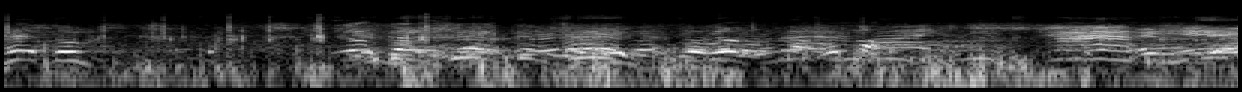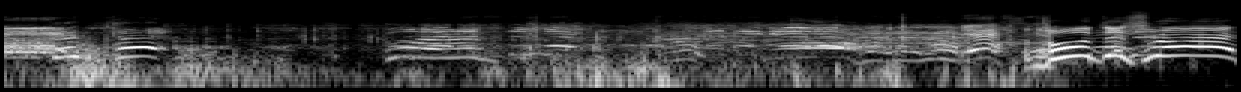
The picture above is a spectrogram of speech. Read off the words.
Hit them. Good. Go on. Advantage red.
